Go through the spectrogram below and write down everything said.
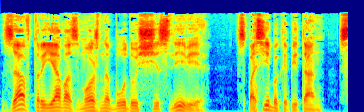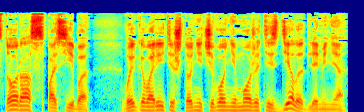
Завтра я, возможно, буду счастливее». «Спасибо, капитан. Сто раз спасибо. Вы говорите, что ничего не можете сделать для меня.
